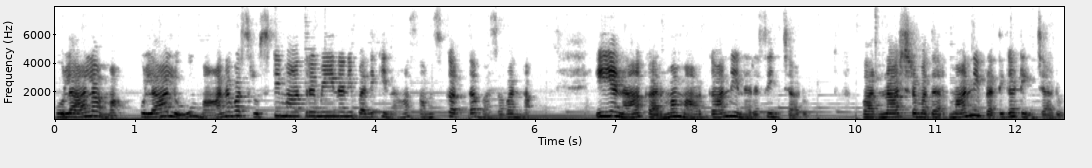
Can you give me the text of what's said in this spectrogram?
కులాల మ- కులాలు మానవ సృష్టి మాత్రమేనని పలికిన సంస్కర్త బసవన్న. ఈయన కర్మ మార్గాన్ని నిరసించాడు. వర్ణాశ్రమ ధర్మాన్ని ప్రతిఘటించాడు.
